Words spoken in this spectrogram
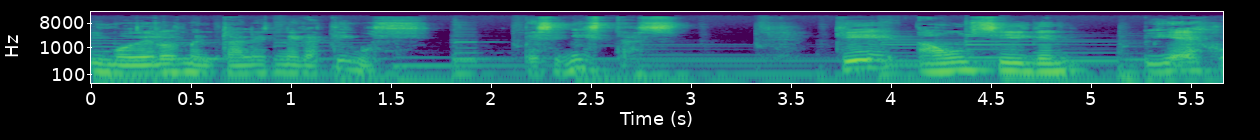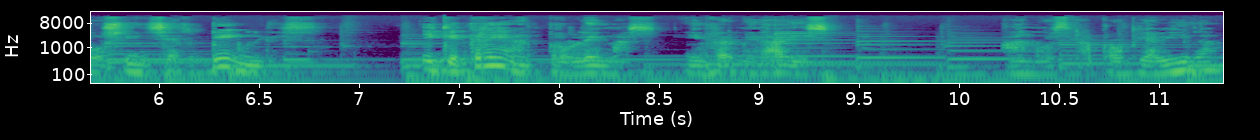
y modelos mentales negativos, pesimistas, que aún siguen viejos, inservibles y que crean problemas y enfermedades a nuestra propia vida.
